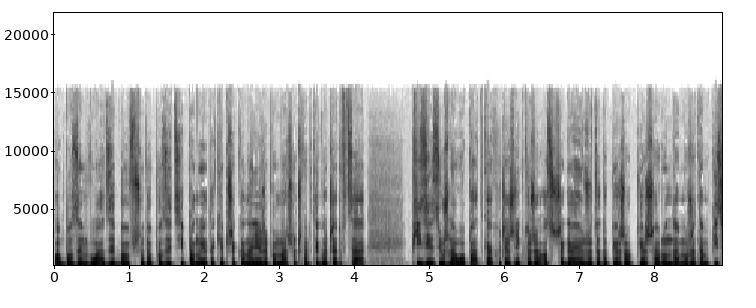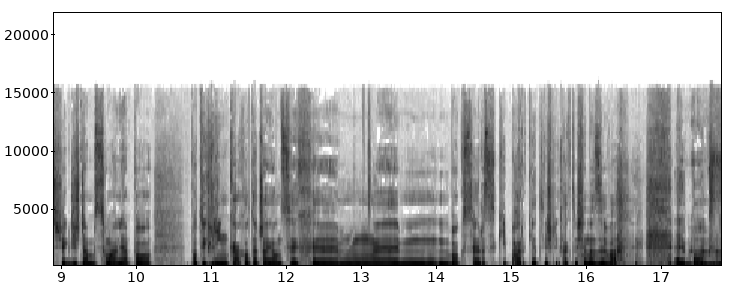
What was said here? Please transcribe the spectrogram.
obozem władzy, bo wśród opozycji panuje takie przekonanie, że po marszu 4 czerwca PiS jest już na łopatkach, chociaż niektórzy ostrzegają, że to dopiero pierwsza runda, może tam PiS się gdzieś tam słania po, po tych linkach otaczających bokserski parkiet, jeśli tak to się nazywa. E, boks.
